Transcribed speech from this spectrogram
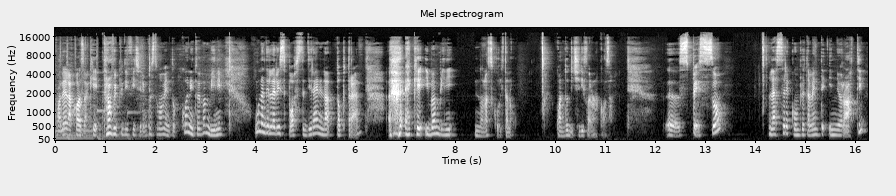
qual è la cosa che trovi più difficile in questo momento con i tuoi bambini, una delle risposte, direi nella top 3, è che i bambini non ascoltano quando dici di fare una cosa. Eh, spesso l'essere completamente ignorati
